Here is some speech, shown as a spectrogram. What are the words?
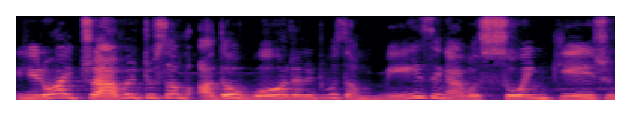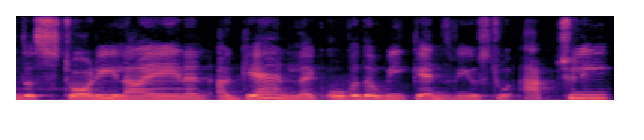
you know, I traveled to some other world and it was amazing. I was so engaged in the storyline. And again, like over the weekends, we used to actually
